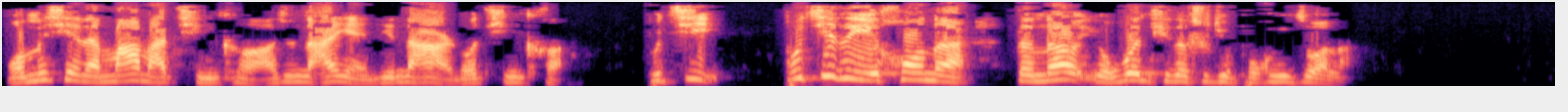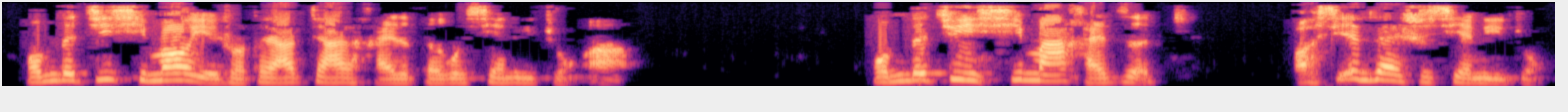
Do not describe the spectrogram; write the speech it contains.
我们现在妈妈听课啊，就拿眼睛拿耳朵听课，不记，不记了以后呢，等到有问题的时候就不会做了。我们的机器猫也说，大家家的孩子得过线粒肿啊。我们的俊熙妈孩子，哦，现在是线粒肿。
